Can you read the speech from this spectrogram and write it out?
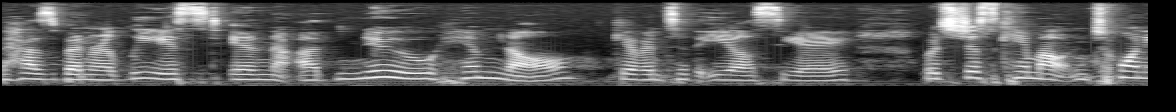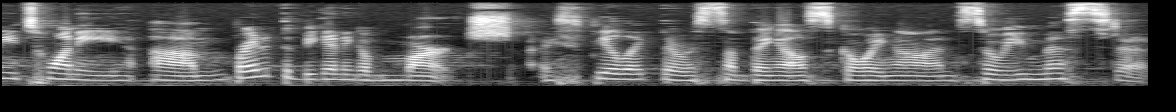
has been released in a new hymnal given to the ELCA, which just came out in 2020, um, right at the beginning of March. I feel like there was something else going on, so we missed it.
